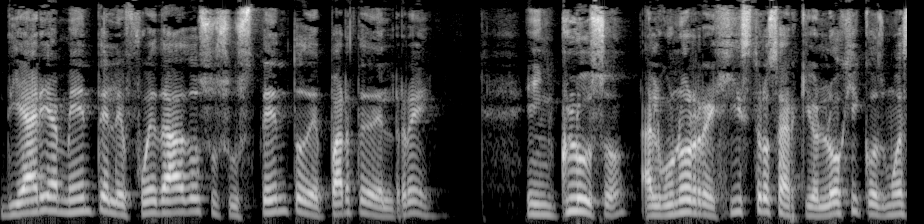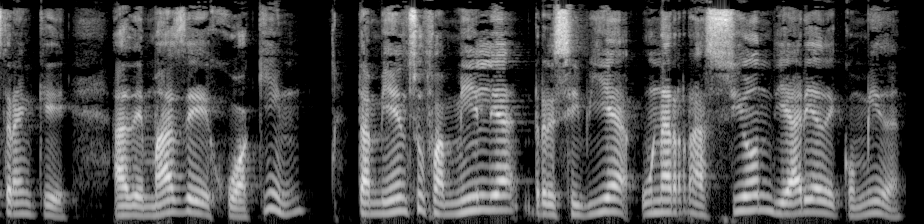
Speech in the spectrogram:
diariamente le fue dado su sustento de parte del rey? Incluso algunos registros arqueológicos muestran que, además de Joaquín, también su familia recibía una ración diaria de comida.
